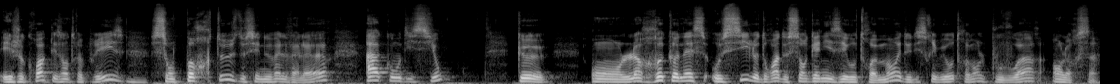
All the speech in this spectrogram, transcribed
Et je crois que les entreprises sont porteuses de ces nouvelles valeurs, à condition que on leur reconnaisse aussi le droit de s'organiser autrement et de distribuer autrement le pouvoir en leur sein.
